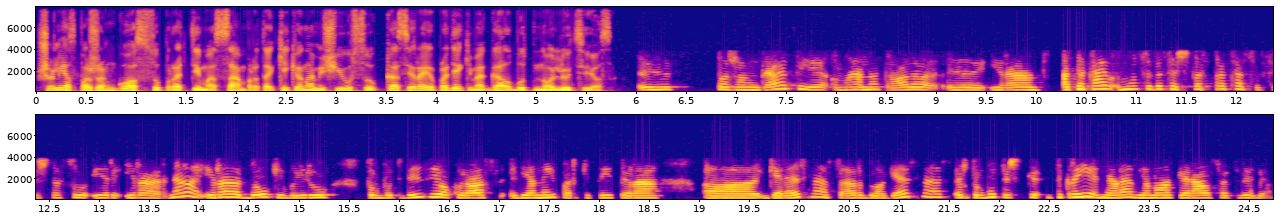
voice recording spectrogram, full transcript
Šalies pažangos supratimas, samprata, kiekvienam iš jūsų kas yra ir pradėkime galbūt nuo Liucijos. Pažanga tai man atrodo e, yra apie ką mūsų visas šitas procesas iš tiesų ir yra ar ne? Yra daug įvairių turbūt vizijų kurios vienaip ar kitaip yra a, geresnės ar blogesnės ir turbūt iš, tikrai nėra vienos geriausios vizijos.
